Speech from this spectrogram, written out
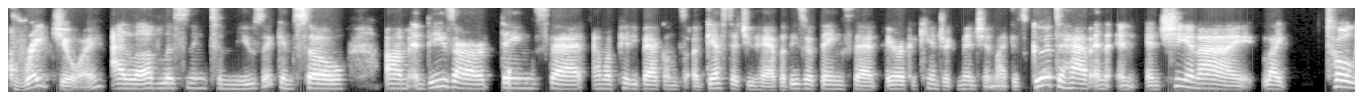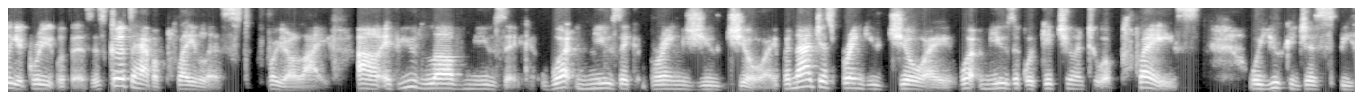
great joy. I love listening to music. And so, um, and these are things that I'm a pity back on a guest that you had, but these are things that Erica Kendrick mentioned. Like it's good to have, and, and, and she and I like totally agreed with this. It's good to have a playlist for your life. Uh, if you love music, what music brings you joy? But not just bring you joy, what music would get you into a place where you can just be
